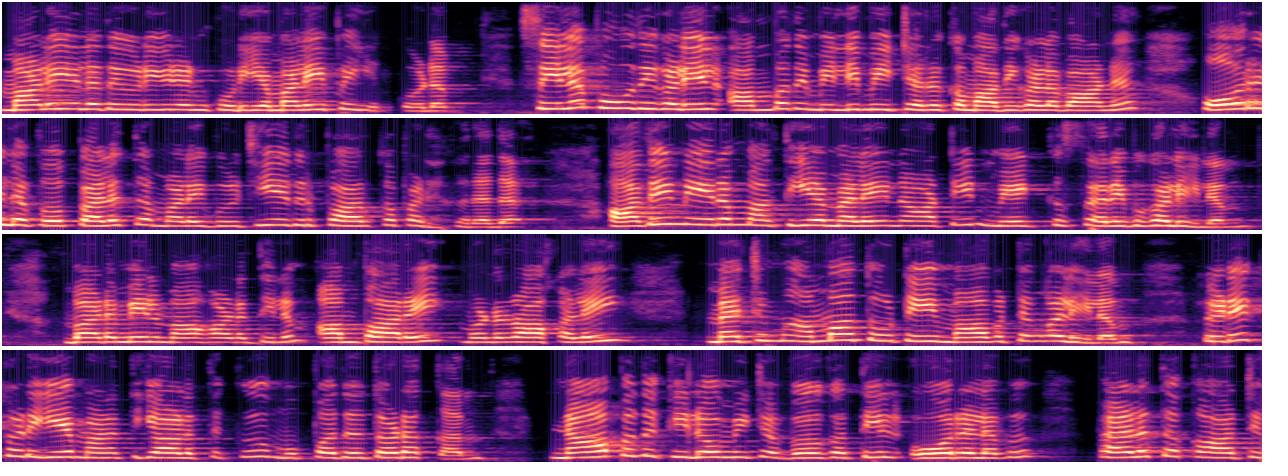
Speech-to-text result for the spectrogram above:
மழை அல்லது இடியுடன் கூடிய மழை பெய்யக்கூடும். சில பகுதிகளில் ஐம்பது மில்லிமீட்டருக்கும் அதிகளவான ஓரளவு பலத்த மழை வீழ்ச்சி எதிர்பார்க்கப்படுகிறது. அதே நேரம் மத்திய மலைநாட்டின் மேற்கு சரிவுகளிலும் வடமேல் மாகாணத்திலும் அம்பாறை மொனராகலை மற்றும் அம்மாத்தோட்டை மாவட்டங்களிலும் இடைக்கிடையே மணத்தியாலத்துக்கு முப்பது தொடக்கம் நாற்பது கிலோமீட்டர் வேகத்தில் ஓரளவு பலத்த காற்று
